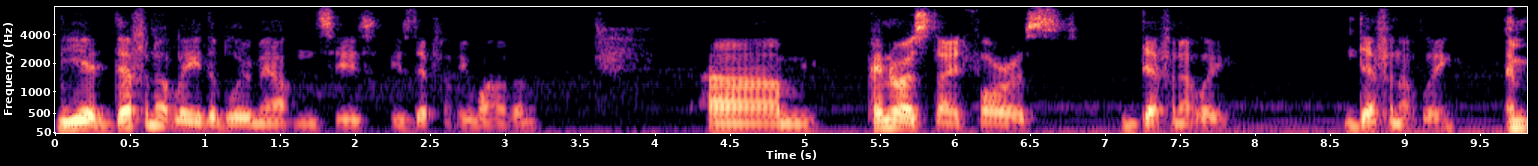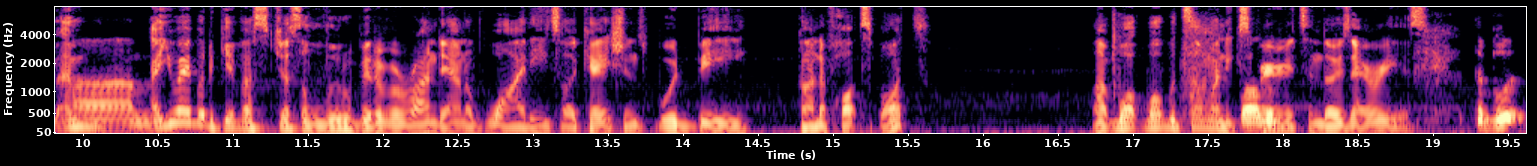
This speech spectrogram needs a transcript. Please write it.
Yeah, definitely the Blue Mountains is is definitely one of them. Um, Penrose State Forest, definitely, definitely. And, and um, are you able to give us just a little bit of a rundown of why these locations would be kind of hotspots? Like, what what would someone experience well, the, in those areas? The blue,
